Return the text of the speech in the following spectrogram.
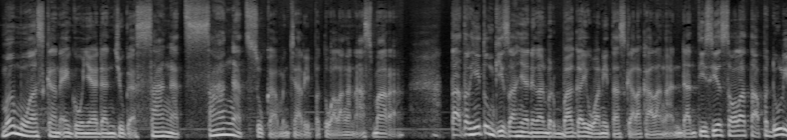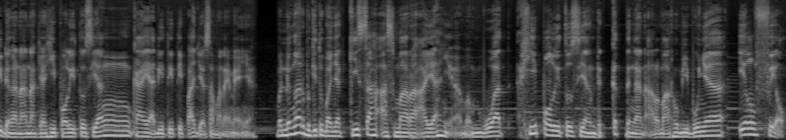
memuaskan egonya dan juga sangat-sangat suka mencari petualangan asmara. Tak terhitung kisahnya dengan berbagai wanita segala kalangan dan Theseus seolah tak peduli dengan anaknya Hippolytus yang kayak dititip aja sama neneknya. Mendengar begitu banyak kisah asmara ayahnya membuat Hippolytus yang dekat dengan almarhum ibunya ilfil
